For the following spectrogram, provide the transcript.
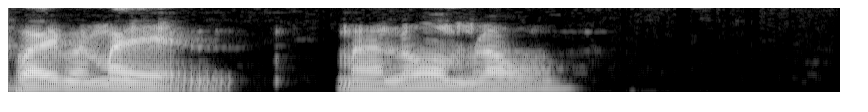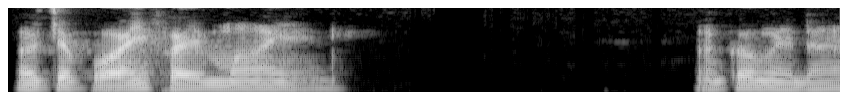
ไฟมันไม่มาล้อมเรา เราจะปล่อยไฟไหม้มันก็ไม่ได้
